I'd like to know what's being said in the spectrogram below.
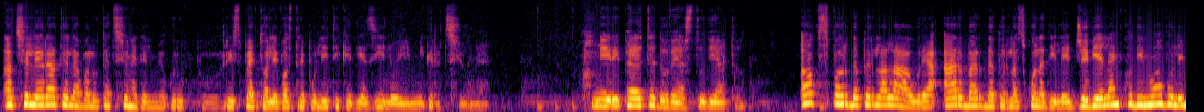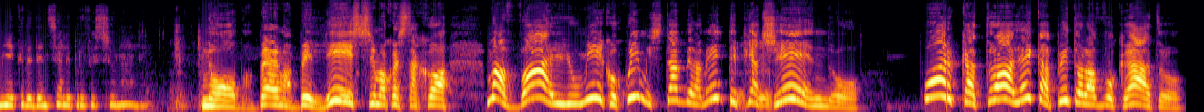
Accelerate la valutazione del mio gruppo rispetto alle vostre politiche di asilo e immigrazione. Mi ripete dove ha studiato? Oxford per la laurea, Harvard per la scuola di legge. Vi elenco di nuovo le mie credenziali professionali. No, vabbè, ma bellissima questa cosa. Ma vai, Yumiko, qui mi sta veramente piacendo. Porca troia, hai capito l'avvocato?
